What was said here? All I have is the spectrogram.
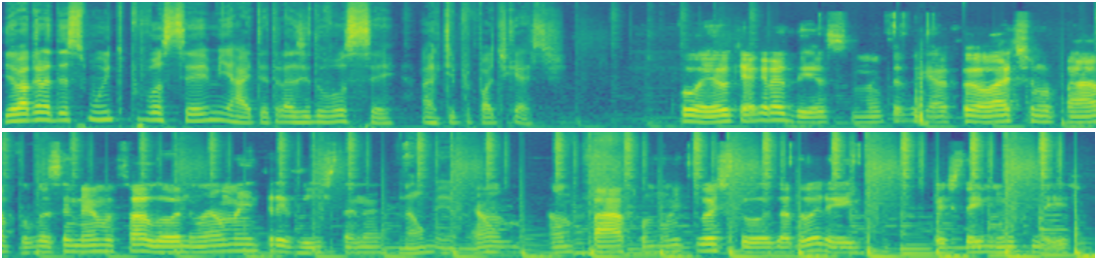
E eu agradeço muito por você, Mihai, ter trazido você aqui pro podcast. Pô, eu que agradeço. Muito obrigado. Foi um ótimo papo. Você mesmo falou, não é uma entrevista, né? Não mesmo. É um, é um papo muito gostoso. Adorei. Gostei muito mesmo.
